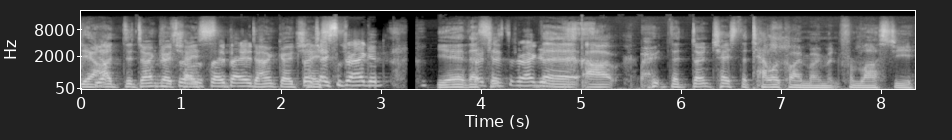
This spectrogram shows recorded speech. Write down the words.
Yeah, Yep. I d- don't go chase. page. Don't go chase. Don't chase the dragon. Yeah, Don't that's chase the dragon. The, uh, the don't chase the Talakai moment from last year.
